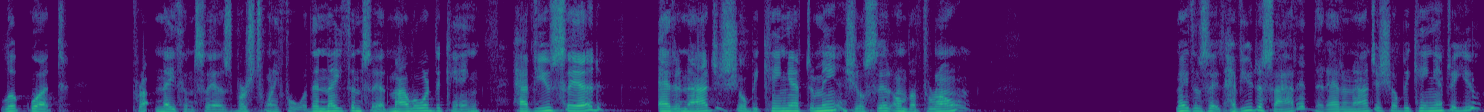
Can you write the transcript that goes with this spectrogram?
Look what Nathan says, verse 24. Then Nathan said, My Lord the king, have you said, Adonijah shall be king after me and shall sit on the throne? Nathan says, Have you decided that Adonijah shall be king after you?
